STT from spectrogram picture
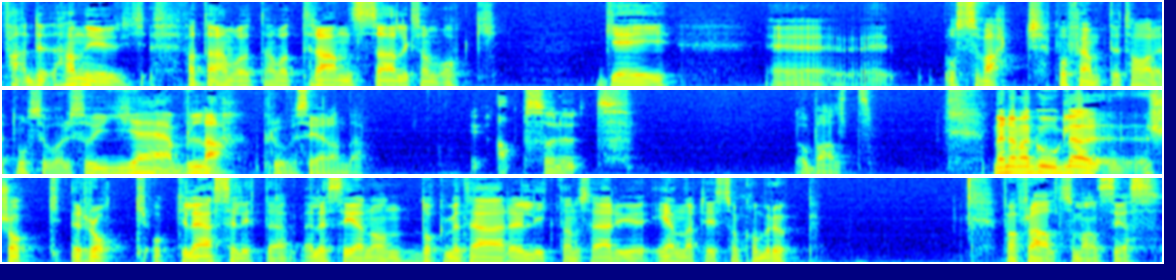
fan, det, han är ju Fattar han var, han var transa liksom och Gay eh, Och svart på 50-talet Måste varit så jävla provocerande Absolut. och ballt. Men när man googlar eh, chock, rock och läser lite eller ser någon dokumentär eller liknande så är det ju en artist som kommer upp Framförallt som anses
